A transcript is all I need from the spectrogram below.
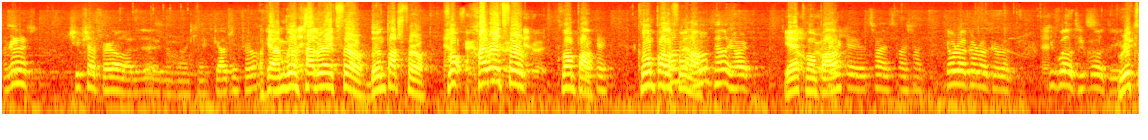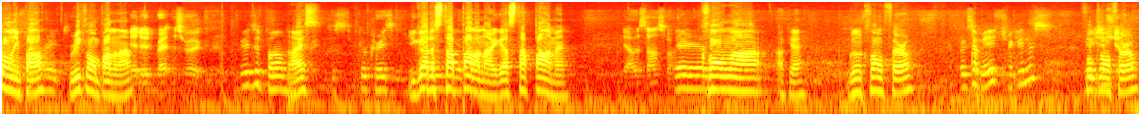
I'm gonna cheap shot Pharaoh out of it. No, I can't. Gouging Pharaoh. Okay, I'm gonna Nice. high rate Pharaoh. Don't touch Pharaoh. Clone, Pharaoh, high rate Pharaoh, Pharaoh. Pharaoh. Clone pala. Okay. Clone pala I'm, full I'm now. on Pally hard. Yeah, Oh, clone Pharaoh. pala. Okay, it's fine, it's fine, it's fine. Go rogue, go rogue, go rogue. He will, he will, dude. Recloning pala. Great. Reclone pala Yeah, dude, right, this rogue. Here's just bomb. Nice. Just go crazy. You gotta stop pala now. You gotta stop pala, man. Yeah, that sounds fine. Yeah, yeah. yeah. Clone. Uh, okay. I'm gonna clone Pharaoh. Rogue's on me. Tricking this. Full clone Pharaoh.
